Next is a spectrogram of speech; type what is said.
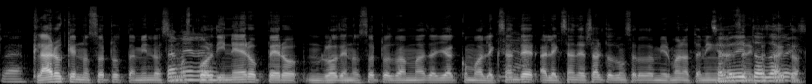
Claro. Claro que nosotros también lo hacemos También por es- dinero, pero lo de nosotros va más allá, como Alexander, Alexander Saltos, un saludo a mi hermano también en contacto, Alex.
